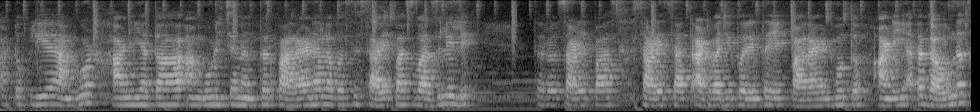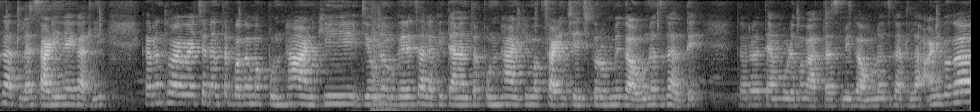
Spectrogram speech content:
आटोपली आहे आंघोळ आणि आता आंघोळीच्या नंतर पारायणाला बसते साडेपाच वाजलेले. तर साडेपाच साडेसात आठ वाजेपर्यंत एक पारायण होतं आणि आता गाऊनच घातला साडी नाही घातली. कारण थोड्या वेळाच्या नंतर बघा मग पुन्हा आणखी जेवण वगैरे झालं की त्यानंतर पुन्हा आणखी मग साडी चेंज करून मी गाऊनच घालते. तर त्यामुळे मग आताच मी गाऊनच घातला. आणि बघा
